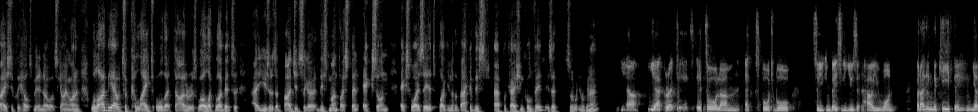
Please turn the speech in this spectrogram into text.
basically helps me to know what's going on. Will I be able to collate all that data as well? Like, will I be able to uh, use it as a budget? So, go this month I spent X on X Y Z that's plugged into the back of this application called Vid. Is that sort of what you're looking at? Yeah, yeah, correct. It's it's all um, exportable, so you can basically use it how you want. But I think the key thing, yeah,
